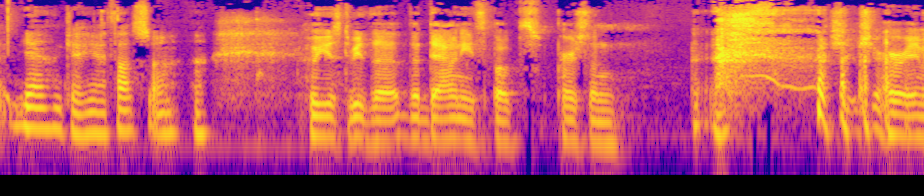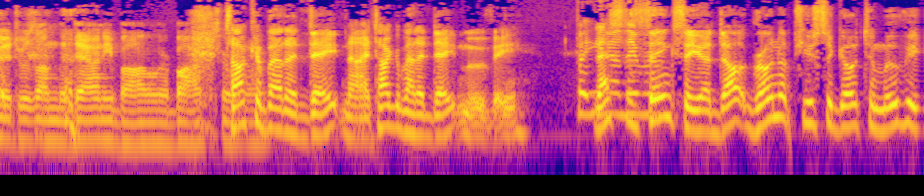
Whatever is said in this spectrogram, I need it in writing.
I- yeah. Okay. Yeah, I thought so. Uh, Who used to be the, the Downey spokesperson. Sh- sh- Her image was on the Downey bottle or box. Or talk whatever. about a date night. Talk about a date movie. But you That's know, the were, thing. See, adult grown-ups used to go to movies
